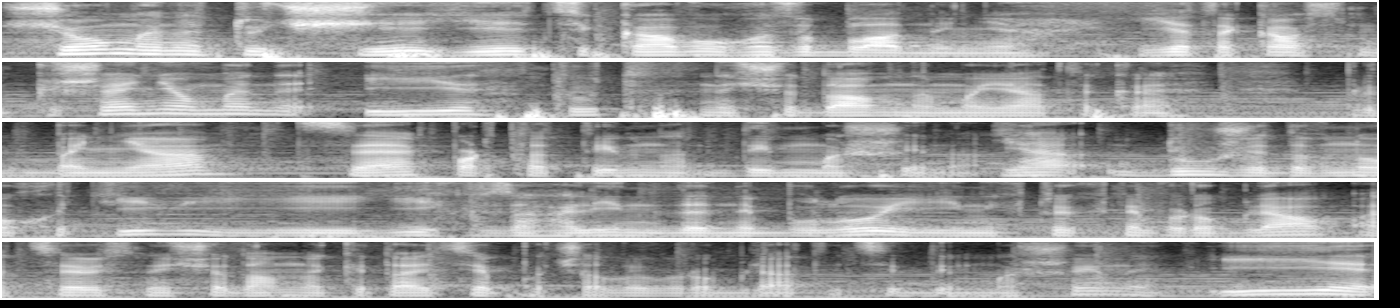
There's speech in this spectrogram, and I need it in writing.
Що в мене тут ще є цікавого з обладнання? Є така ось кишеня в мене, і тут нещодавно моя таке придбання це портативна дим-машина. Я дуже давно хотів її, їх взагалі ніде не було, і ніхто їх не виробляв. А це ось нещодавно китайці почали виробляти ці дим-машини. І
